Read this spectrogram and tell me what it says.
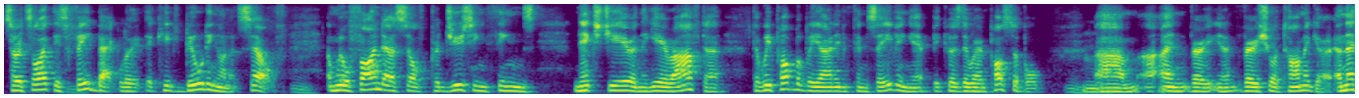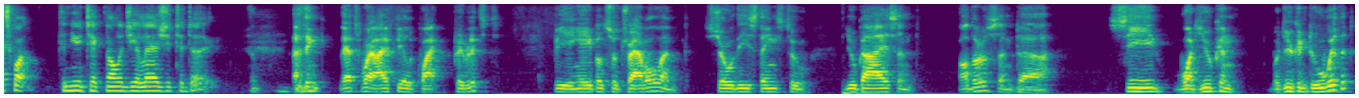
So it's like this feedback loop that keeps building on itself. Mm. And we'll find ourselves producing things next year and the year after that we probably aren't even conceiving yet because they weren't possible mm-hmm. um, uh, and very you know very short time ago. And that's what the new technology allows you to do. I think that's where I feel quite privileged, being able to travel and show these things to you guys and others and uh, see what you can what you can do with it.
